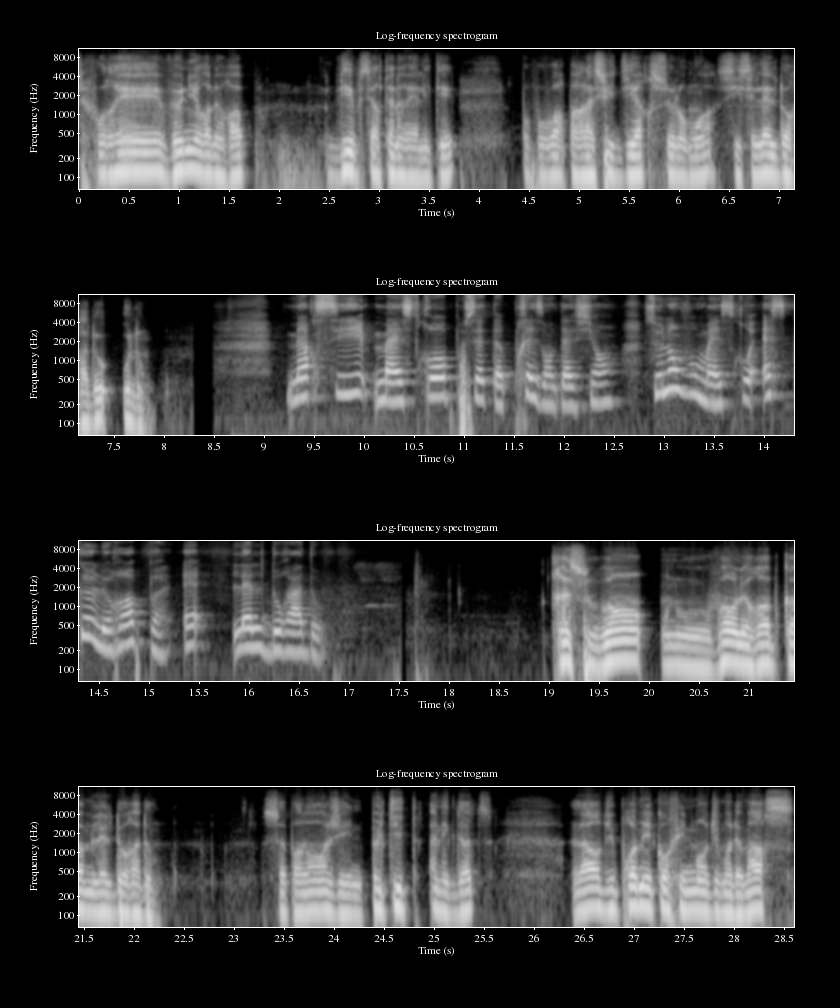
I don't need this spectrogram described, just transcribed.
Il faudrait venir en Europe, vivre certaines réalités, pour pouvoir par la suite dire, selon moi, si c'est l'Eldorado ou non. Merci, Maestro, pour cette présentation. Selon vous, Maestro, est-ce que l'Europe est l'Eldorado? Très souvent, on nous vend l'Europe comme l'Eldorado. Cependant, j'ai une petite anecdote. Lors du premier confinement du mois de mars,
